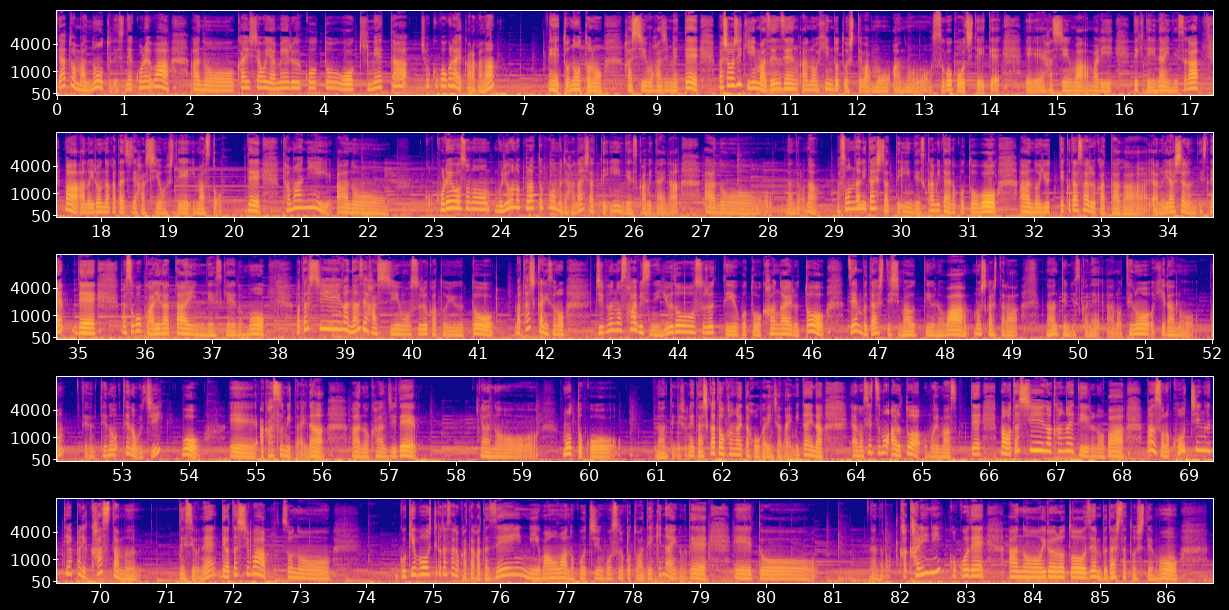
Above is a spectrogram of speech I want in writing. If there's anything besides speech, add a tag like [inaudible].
で、あとはまあ、ノートですね。これは、あのー、会社を辞めることを決めた直後ぐらいからかなえっ、ー、と、ノートの発信を始めて、まあ、正直今全然あの頻度としてはもうあのすごく落ちていて、えー、発信はあまりできていないんですが、まあ、あのいろんな形で発信をしていますと。で、たまに、あのこれをその無料のプラットフォームで話しちゃっていいんですか？みたいな、あのなんだろうな、まあ、そんなに出しちゃっていいんですかみたいなことをあの言ってくださる方があのいらっしゃるんですね。で、まあ、すごくありがたいんですけれども私がなぜ発信をするかというと、まあ、確かにその自分のサービスに誘導をするっていうことを考えると全部出してしまうっていうのはもしかしたら何て言うんですかねあの手のひらのん？手の手の内を、えー、明かすみたいなあの感じであのもっとこうなんて言うんでしょうね、出し方を考えた方がいいんじゃないみたいな、あの、説もあるとは思います。で、まあ私が考えているのは、まずそのコーチングってやっぱりカスタムですよね。で、私は、その、ご希望してくださる方々全員にワンオンワンのコーチングをすることはできないので、えっ、ー、と、なんだろう、仮にここで、あの、いろいろと全部出したとしても、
